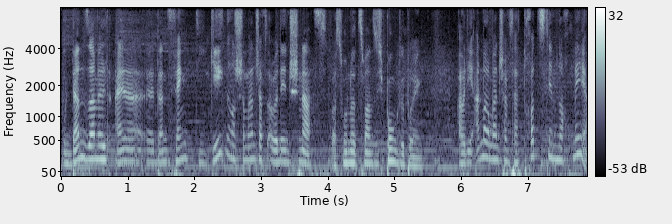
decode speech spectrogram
Und dann sammelt einer, äh, dann fängt die gegnerische Mannschaft aber den Schnatz, was 120 Punkte bringt. Aber die andere Mannschaft hat trotzdem noch mehr.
